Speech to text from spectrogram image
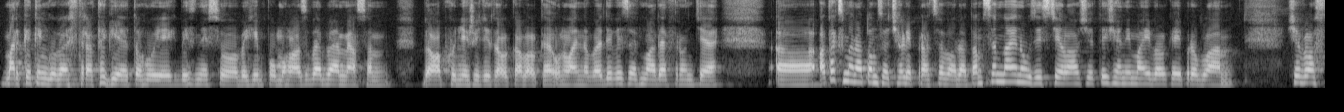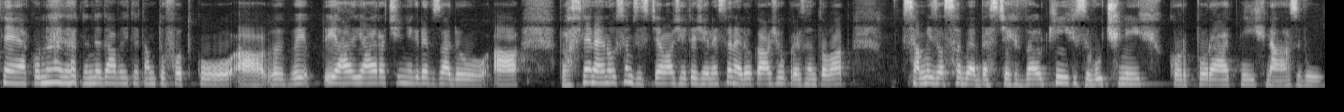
marketingové strategie toho jejich biznisu, abych jim pomohla s webem. Já jsem byla obchodní ředitelka velké onlineové divize v Mladé frontě. E, a tak jsme na tom začali pracovat. A tam jsem najednou zjistila, že ty ženy mají velký problém. Že vlastně jako ne, nedávejte tam tu fotku a já, já radši někde vzadu. A vlastně najednou jsem zjistila, že ty ženy se nedokážou prezentovat sami za sebe bez těch velkých zvučných korporátních názvů.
